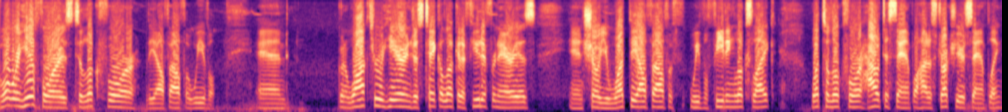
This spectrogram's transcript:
what we're here for is to look for the alfalfa weevil. And I'm going to walk through here and just take a look at a few different areas and show you what the alfalfa weevil feeding looks like, what to look for, how to sample, how to structure your sampling,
